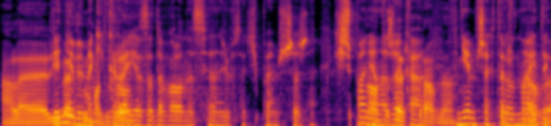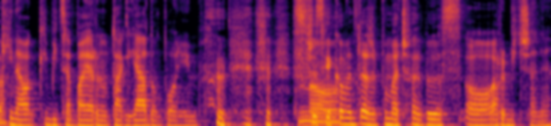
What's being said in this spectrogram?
Ale ja nie wiem, jaki dużo... kraj jest zadowolony z sędziów, tak ci powiem szczerze. Hiszpania no, narzeka, w Niemczech teraz na te kina kibice Bayernu tak jadą po nim. Wszystkie no. komentarze po meczu były o arbitrze, nie?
